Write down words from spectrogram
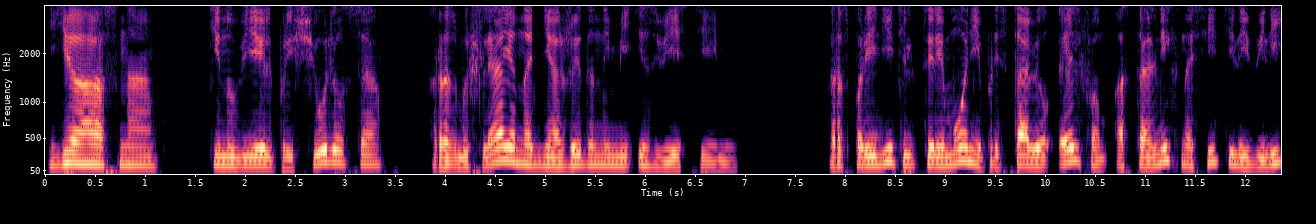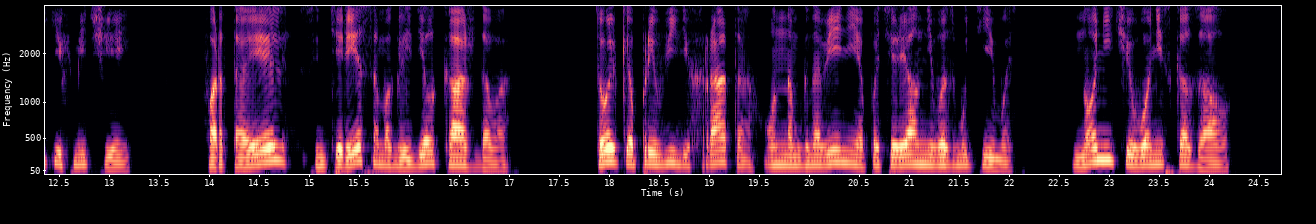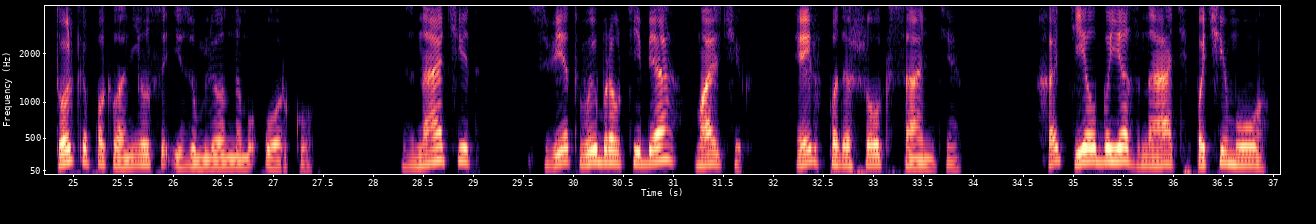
Ясно. Тинувель прищурился, размышляя над неожиданными известиями. Распорядитель церемонии представил эльфам остальных носителей великих мечей. Фортаэль с интересом оглядел каждого. Только при виде Храта он на мгновение потерял невозмутимость, но ничего не сказал, только поклонился изумленному орку. «Значит, Свет выбрал тебя, мальчик?» Эльф подошел к Санте. «Хотел бы я знать, почему».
